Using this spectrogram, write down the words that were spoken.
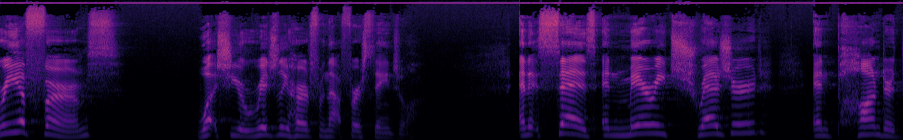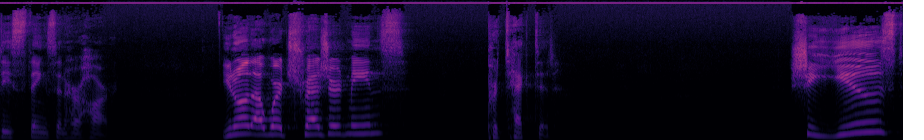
reaffirms what she originally heard from that first angel. And it says, and Mary treasured and pondered these things in her heart. You know what that word treasured means? Protected. She used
